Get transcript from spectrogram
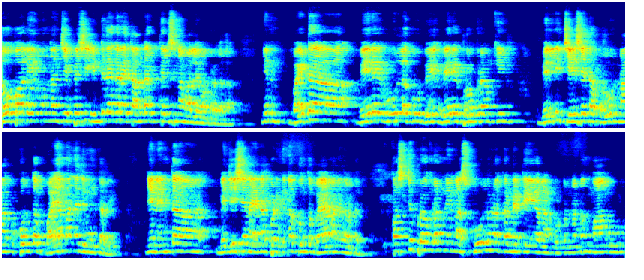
లోపాలు ఏముందని చెప్పేసి ఇంటి దగ్గర అయితే అందరికి తెలిసిన వాళ్ళే ఉంటారు కదా. నేను బయట వేరే ఊళ్ళకు వే- వేరే ప్రోగ్రామ్కి వెళ్ళి చేసేటప్పుడు నాకు కొంత భయం అనేది ఉంటుంది. నేను ఎంత మెజిషియన్ అయినప్పటికీ నాకు కొంత భయం అనేది ఉంటుంది. ఫస్ట్ ప్రోగ్రామ్ నేను నా స్కూల్లోనే కండక్ట్ చేయాలనుకుంటున్నాను. మా ఊ-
